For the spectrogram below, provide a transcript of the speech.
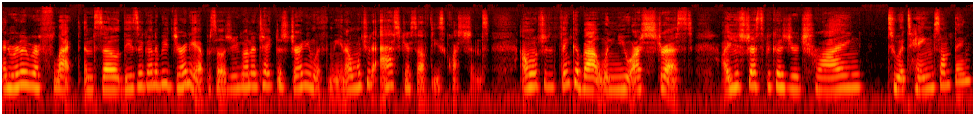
and really reflect. And so these are going to be journey episodes. You're going to take this journey with me. And I want you to ask yourself these questions. I want you to think about when you are stressed. Are you stressed because you're trying to attain something?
